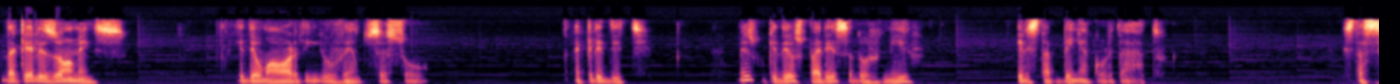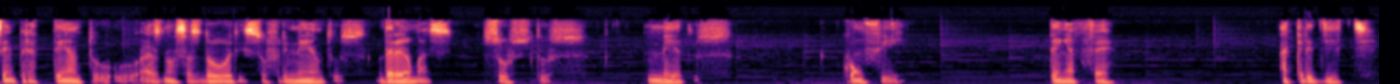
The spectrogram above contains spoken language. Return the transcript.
daqueles homens e deu uma ordem e o vento cessou. Acredite, mesmo que Deus pareça dormir, Ele está bem acordado. Está sempre atento às nossas dores, sofrimentos, dramas, sustos, medos. Confie. Tenha fé. Acredite.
